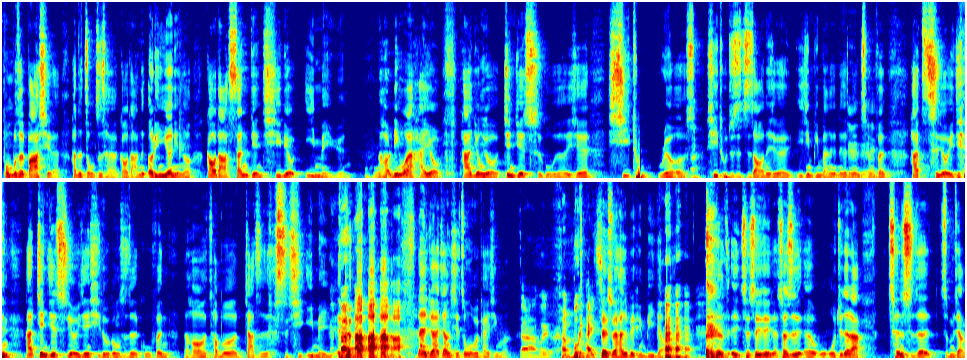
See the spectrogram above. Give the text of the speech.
彭博社把他写了，他的总资产高达那二零一二年呢高达三点七六亿美元。然后另外还有他拥有间接持股的一些稀土 （rare earth），稀土就是制造那个液晶平板那个那个那个成分，他持有一件，他间接持有一间稀土公司的股份，然后差不多价值 十七亿美元。那你觉得他这样写中国会开心吗？当然会很不开心。所以所以他就被屏蔽掉了。所以所以算是呃，我我觉得啦。诚实的怎么讲？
